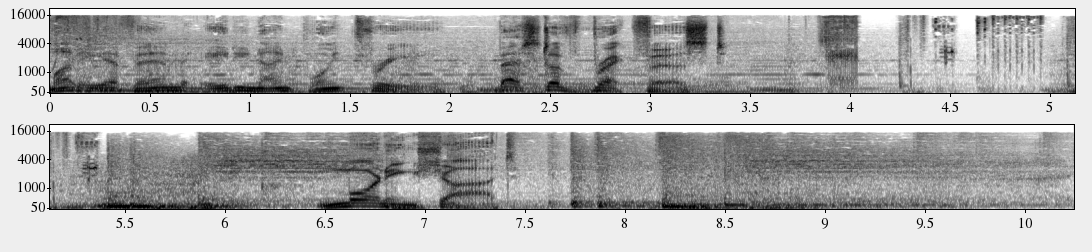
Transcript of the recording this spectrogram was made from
Money FM 89.3. Best of breakfast. Morning Shot.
